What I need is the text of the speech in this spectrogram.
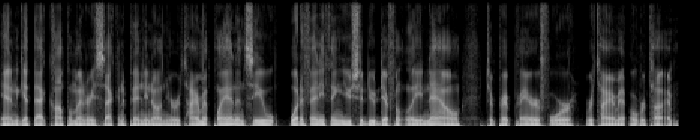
and get that complimentary second opinion on your retirement plan and see what if anything you should do differently now to prepare for retirement over time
